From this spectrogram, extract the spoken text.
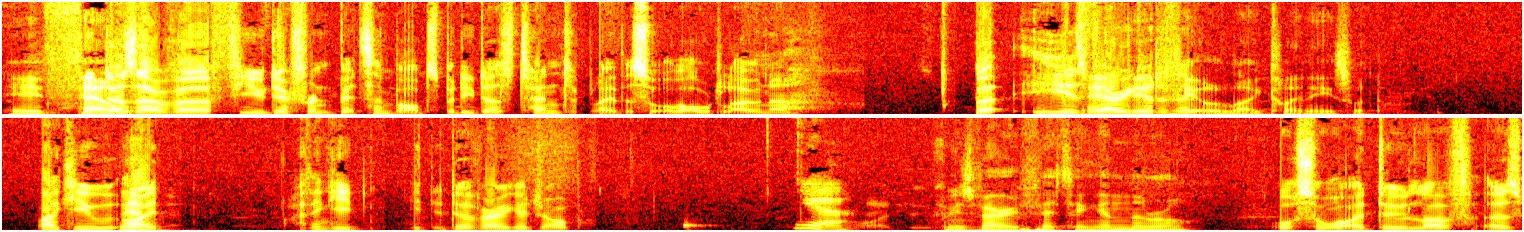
he he felt. does have a few different bits and bobs, but he does tend to play the sort of old loner. But he is it very good at it. feel like Clint Eastwood. Like he, Yeah. I, I think he he did do a very good job. Yeah. He was very fitting in the role. Also, what I do love as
